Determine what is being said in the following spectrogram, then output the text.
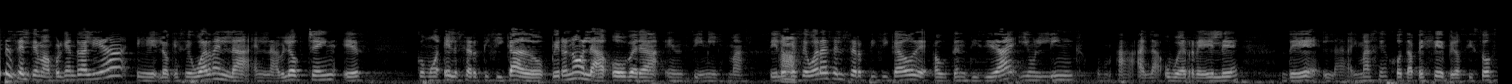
ese es el tema, porque en realidad eh, lo que se guarda en la, en la blockchain es como el certificado, pero no la obra en sí misma. ¿sí? Lo Ah. que se guarda es el certificado de autenticidad y un link a, a la URL de la imagen JPG, pero si sos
